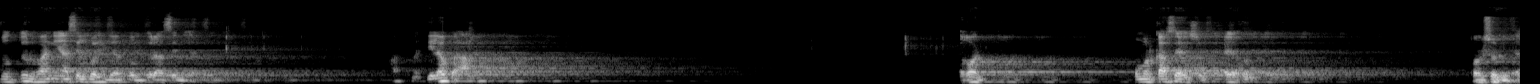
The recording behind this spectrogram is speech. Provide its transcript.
যদ্দুর ভানি আসেল বলি যা তদ্দুর আসেন যা। দিলাও কা তখন ওমর কাছে আইসো এখন কলসবিতা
